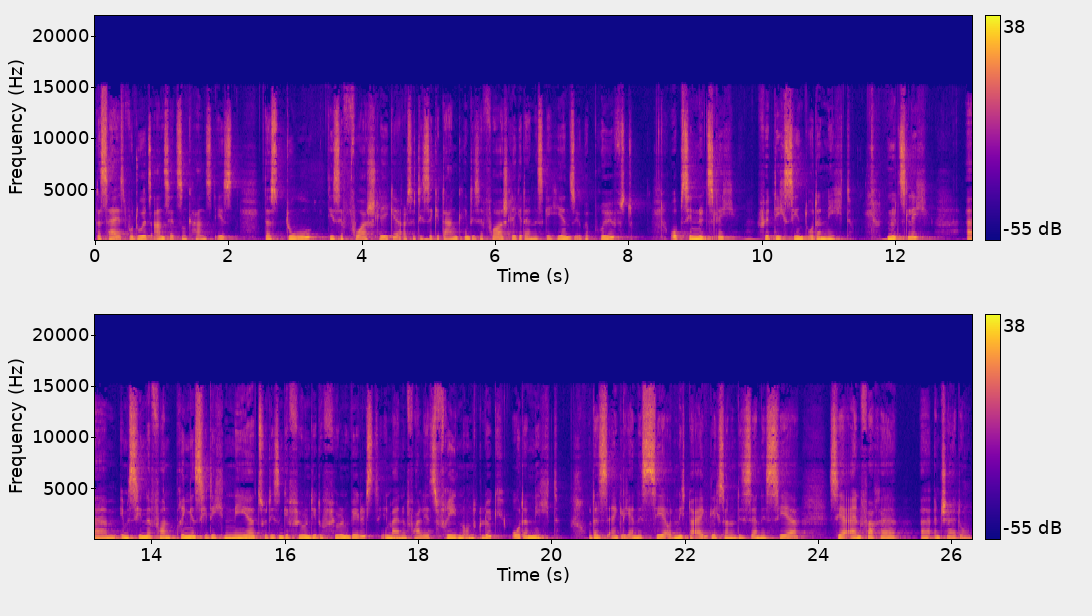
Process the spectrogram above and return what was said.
Das heißt, wo du jetzt ansetzen kannst, ist, dass du diese Vorschläge, also diese Gedanken, diese Vorschläge deines Gehirns überprüfst, ob sie nützlich für dich sind oder nicht. Nützlich ähm, im Sinne von, bringen sie dich näher zu diesen Gefühlen, die du fühlen willst, in meinem Fall jetzt Frieden und Glück oder nicht. Und das ist eigentlich eine sehr, oder nicht nur eigentlich, sondern das ist eine sehr, sehr einfache äh, Entscheidung.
